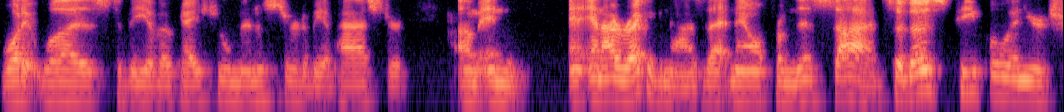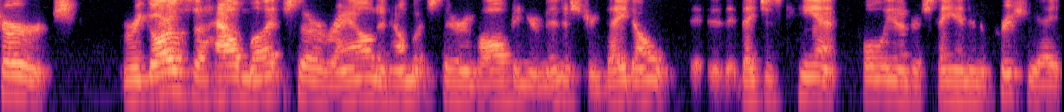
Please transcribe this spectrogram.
what it was to be a vocational minister, to be a pastor. Um, and, and I recognize that now from this side. So those people in your church, regardless of how much they're around and how much they're involved in your ministry, they don't, they just can't fully understand and appreciate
